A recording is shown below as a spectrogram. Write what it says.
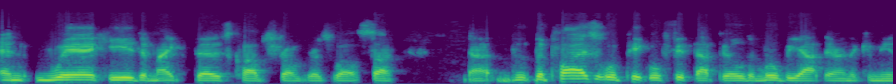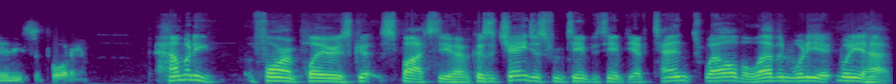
and we're here to make those clubs stronger as well. So uh, the, the, players that we'll pick will fit that build and we'll be out there in the community supporting them. How many foreign players spots do you have? Because it changes from team to team. Do you have 10, 12, 11? What do you, what do you have?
